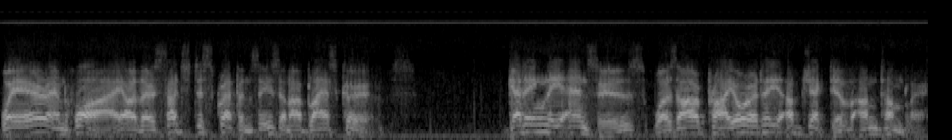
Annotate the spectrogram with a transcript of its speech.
Where and why are there such discrepancies in our blast curves? Getting the answers was our priority objective on Tumbler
